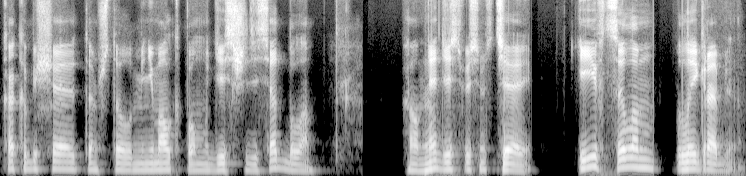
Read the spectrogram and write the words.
как обещают, там что минималка, по-моему, 1060 была, а у меня 1080 Ti. И в целом было играбельно.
